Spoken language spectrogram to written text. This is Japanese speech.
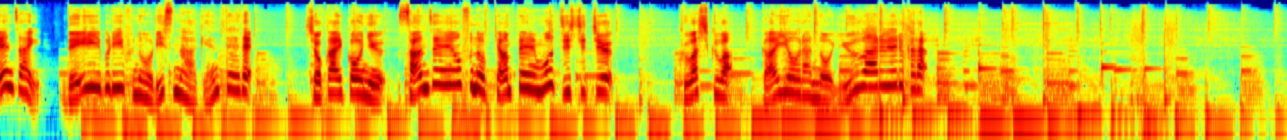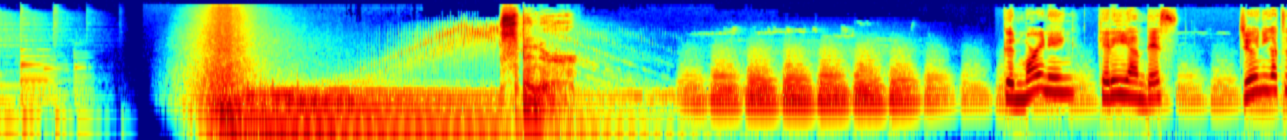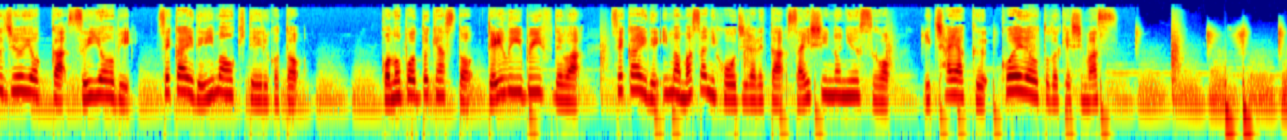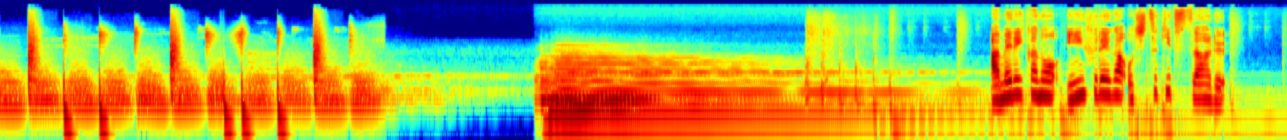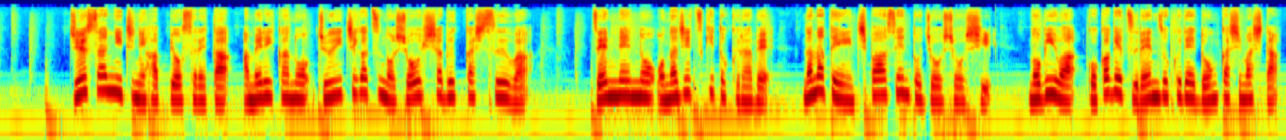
現在デイリーブリーフのリスナー限定で初回購入3000円オフのキャンペーンを実施中詳しくは概要欄の URL から e Good morning! ケリーアンです。12月14日水曜日、世界で今起きていること。このポッドキャスト Daily Brief では、世界で今まさに報じられた最新のニュースをいち早く声でお届けします。アメリカのインフレが落ち着きつつある13日に発表されたアメリカの11月の消費者物価指数は前年の同じ月と比べ7.1%上昇し伸びは5ヶ月連続で鈍化しました。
